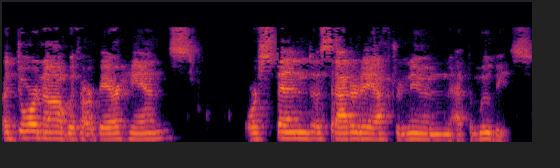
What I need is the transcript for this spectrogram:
a doorknob with our bare hands, or spend a Saturday afternoon at the movies.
